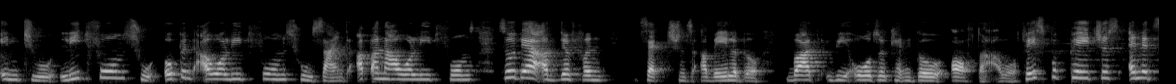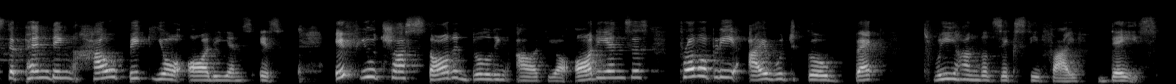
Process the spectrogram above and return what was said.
into lead forms who opened our lead forms who signed up on our lead forms so there are different sections available, but we also can go after our Facebook pages and it's depending how big your audience is. If you just started building out your audiences, probably I would go back 365 days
